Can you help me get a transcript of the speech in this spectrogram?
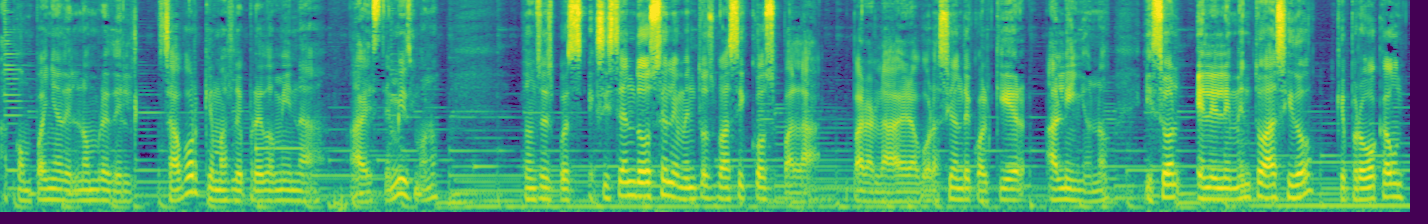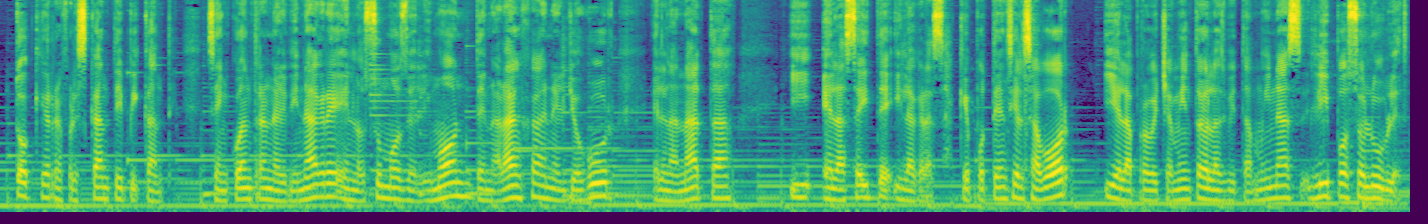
acompaña del nombre del sabor que más le predomina a este mismo, ¿no? Entonces, pues existen dos elementos básicos para para la elaboración de cualquier aliño, ¿no? Y son el elemento ácido que provoca un toque refrescante y picante. Se encuentra en el vinagre, en los zumos de limón, de naranja, en el yogur, en la nata y el aceite y la grasa, que potencia el sabor y el aprovechamiento de las vitaminas liposolubles.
